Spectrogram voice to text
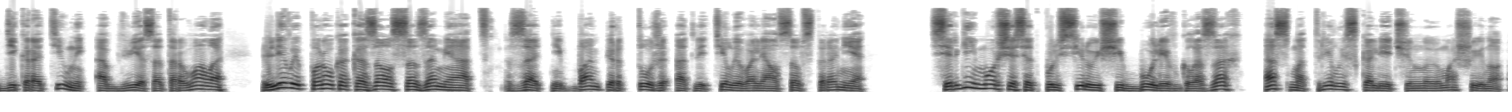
Декоративный обвес оторвало, левый порог оказался замят, задний бампер тоже отлетел и валялся в стороне. Сергей, морщась от пульсирующей боли в глазах, осмотрел искалеченную машину.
